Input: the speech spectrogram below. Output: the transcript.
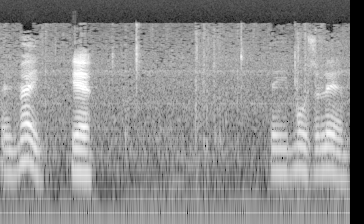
Who, me? Yeah. The Mausoleum.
